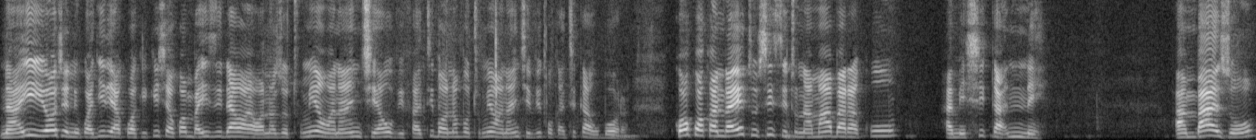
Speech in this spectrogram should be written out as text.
na hii yote ni kwa ajili ya kuhakikisha kwamba hizi dawa wanazotumia wananchi au vifaa tiba wanavyotumia wananchi viko katika ubora. Kwa kwa kanda yetu sisi tuna maabara kuu hamishika nne ambazo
